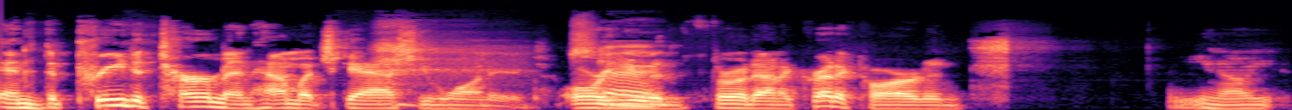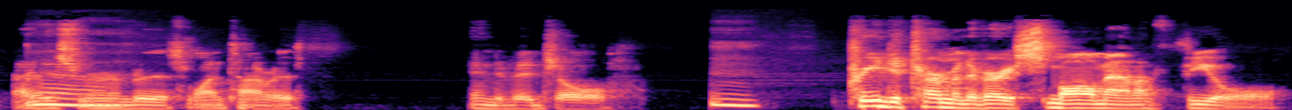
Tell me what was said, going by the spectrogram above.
and to predetermine how much gas you wanted, or sure. you would throw down a credit card and you know, I just mm. remember this one time where this individual mm. predetermined a very small amount of fuel.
